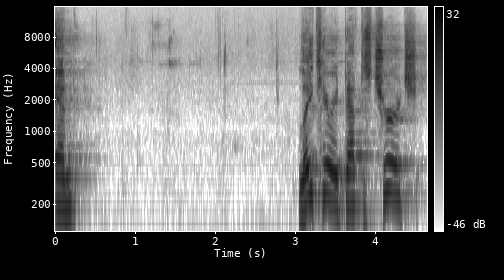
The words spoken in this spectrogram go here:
Amen. And Lake Harriet Baptist Church,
